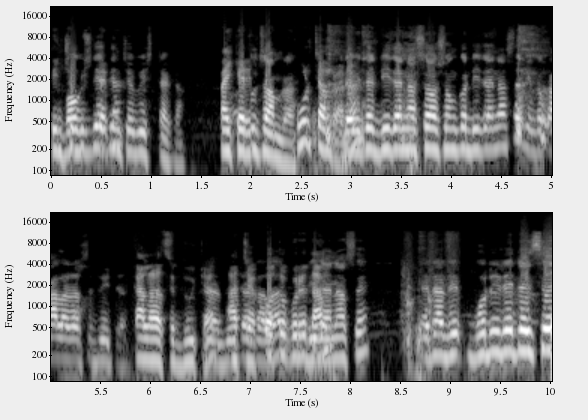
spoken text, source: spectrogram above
320 বক্স দিয়ে টাকা? তিনশো বিশ টাকা। পাইকারি। ফুল চামড়া। ফুল চামড়া ভিতরে ডিজাইন আছে অসংখ্য ডিজাইন আছে কিন্তু কালার আছে দুইটা। কালার আছে দুইটা। হ্যাঁ, আচ্ছা কত করে দাম? ডিজাইন আছে। এটা বডি রেট হচ্ছে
